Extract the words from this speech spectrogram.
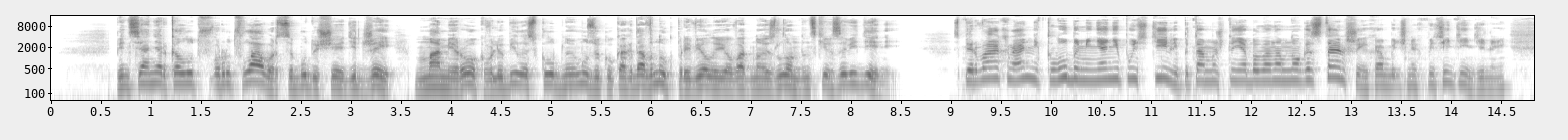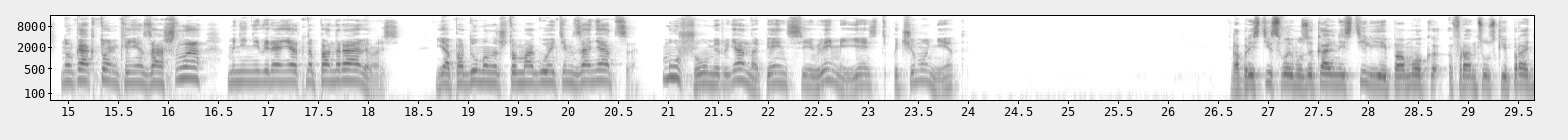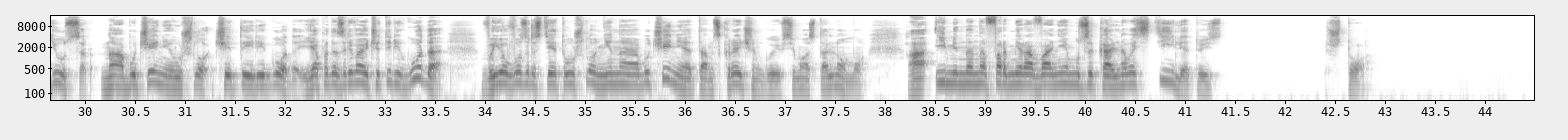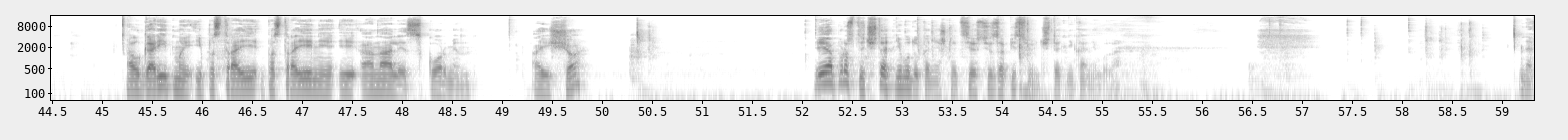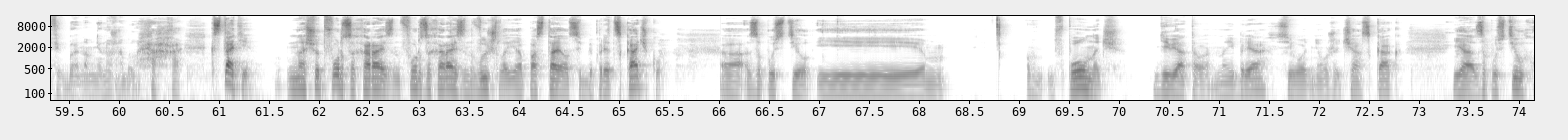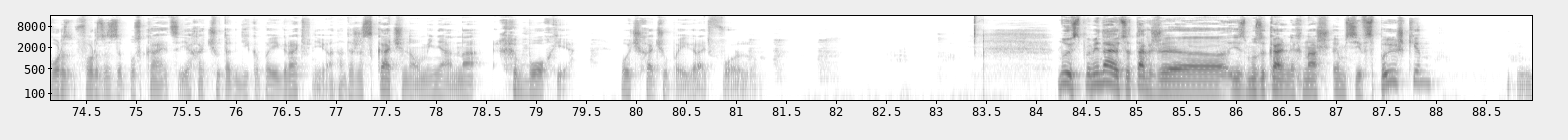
Пенсионерка Рут Флауэрс и будущая диджей Мами Рок влюбилась в клубную музыку, когда внук привел ее в одно из лондонских заведений. Сперва охранник клуба меня не пустили, потому что я была намного старше их обычных посетителей. Но как только я зашла, мне невероятно понравилось. Я подумала, что могу этим заняться. Муж умер, я на пенсии, время есть, почему нет? Обрести свой музыкальный стиль ей помог французский продюсер. На обучение ушло 4 года. Я подозреваю, 4 года в ее возрасте это ушло не на обучение там скретчингу и всему остальному, а именно на формирование музыкального стиля. То есть что? Алгоритмы и построение, построение и анализ Кормин. А еще? Я просто читать не буду, конечно. Это все, все записываю, читать никогда не буду. Нафиг бы оно мне нужно было. Ха-ха. Кстати, насчет Forza Horizon. Forza Horizon вышла, я поставил себе предскачку, э, запустил. И в полночь 9 ноября, сегодня уже час как, я запустил, Forza запускается. Я хочу так дико поиграть в нее. Она даже скачана у меня на хбохе. Очень хочу поиграть в Forza. Ну и вспоминаются также э, из музыкальных наш МС Вспышкин,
